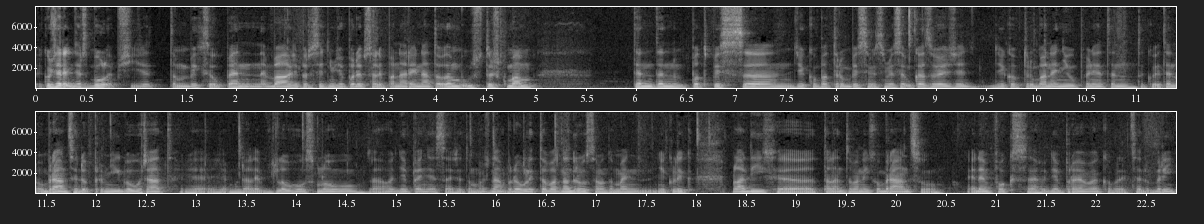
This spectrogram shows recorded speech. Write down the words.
jakože Rangers byl lepší, že tam bych se úplně nebál, že prostě tím, že podepsali pana Reina, to tam už trošku mám ten, ten podpis uh, Jacoba Truby si myslím, že se ukazuje, že Jacob Truba není úplně ten takový ten obránce do prvních dvou řád, že, že mu dali dlouhou smlouvu za hodně peněz a že to možná budou litovat. Na druhou stranu tam mají několik mladých uh, talentovaných obránců. Jeden Fox se hodně projevuje jako velice dobrý.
